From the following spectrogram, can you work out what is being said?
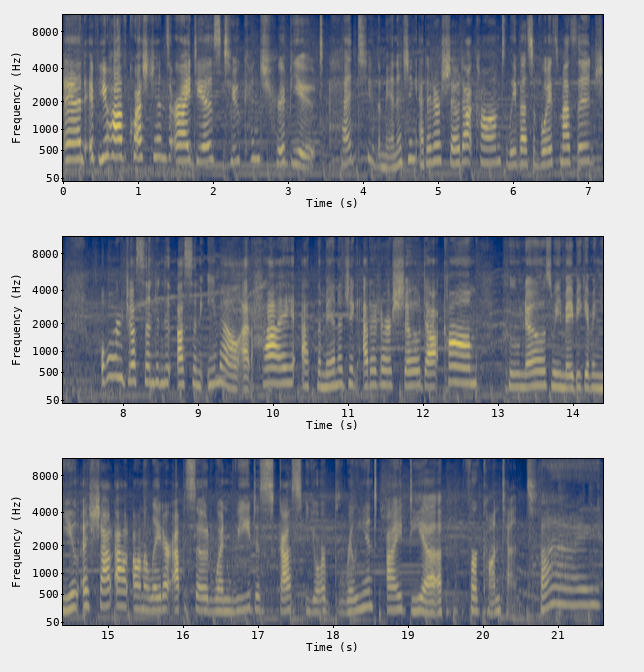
And if you have questions or ideas to contribute, head to the themanagingeditorshow.com to leave us a voice message or just send us an email at hi at themanagingeditorshow.com. Who knows, we may be giving you a shout out on a later episode when we discuss your brilliant idea for content. Bye.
